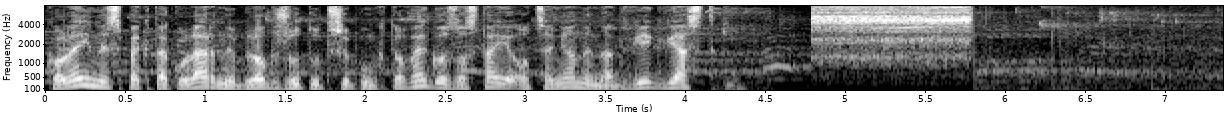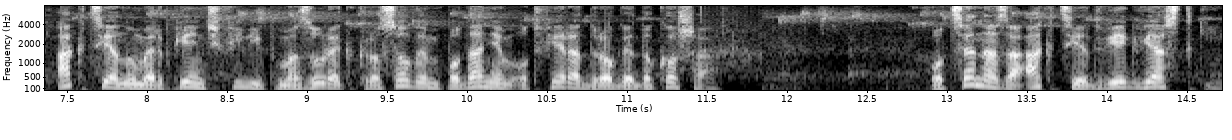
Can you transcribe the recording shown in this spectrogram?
Kolejny spektakularny blok rzutu trzypunktowego zostaje oceniony na dwie gwiazdki. Akcja numer 5 Filip Mazurek krosowym podaniem otwiera drogę do kosza. Ocena za akcję dwie gwiazdki.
